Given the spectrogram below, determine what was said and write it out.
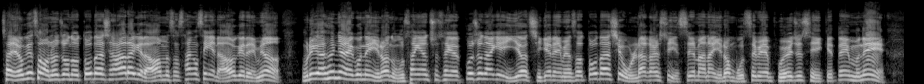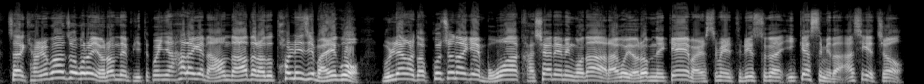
자 여기서 어느 정도 또다시 하락이 나오면서 상승이 나오게 되면 우리가 흔히 알고 있는 이런 우상향 추세가 꾸준하게 이어지게 되면서 또다시 올라갈 수 있을 만한 이런 모습을 보여 줄 수 있기 때문에 자 결과적으로 여러분들 비트코인이 하락이 나온다 하더라도 털리지 말고 물량을 더 꾸준하게 모아 가셔야 되는 거다라고 여러분들께 말씀을 드릴 수가 있겠습니다. 아시겠죠?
